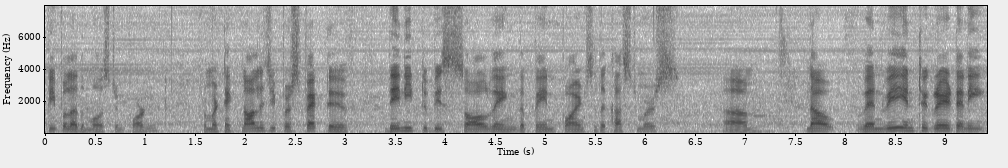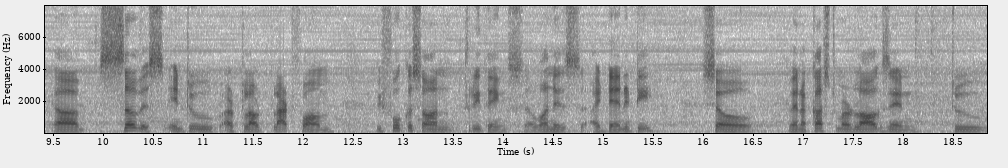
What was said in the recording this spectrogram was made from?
people are the most important. From a technology perspective, they need to be solving the pain points of the customers. Um, now, when we integrate any uh, service into our cloud platform, we focus on three things. Uh, one is identity. So when a customer logs in to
